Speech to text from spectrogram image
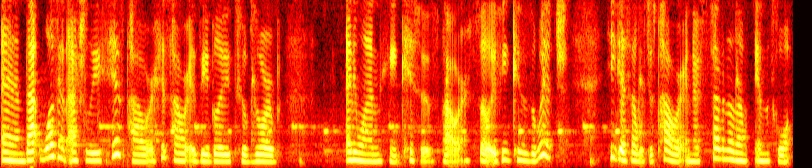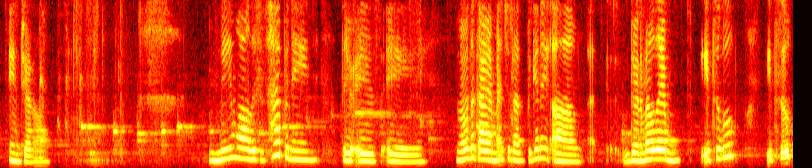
and that wasn't actually his power. His power is the ability to absorb anyone he kisses power. So if he kisses a witch, he gets that witch's power, and there's seven of them in the school in general. Meanwhile, this is happening. There is a remember the guy I mentioned at the beginning. Um, during the middle there, Itsubu, Itsu,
